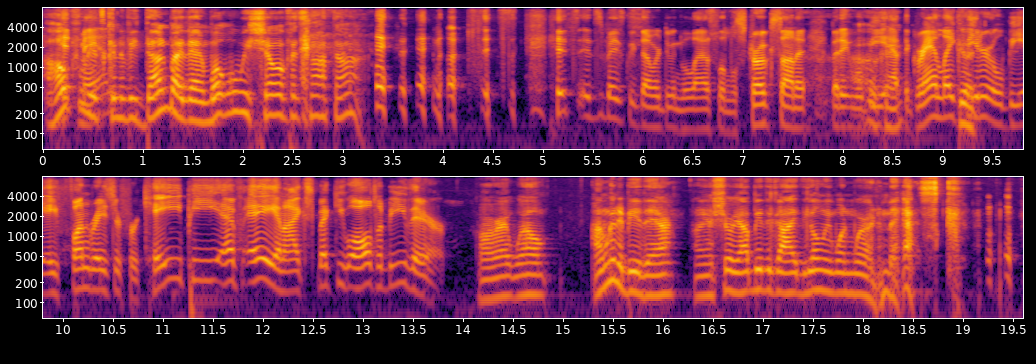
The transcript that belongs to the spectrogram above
Hopefully, hitman. it's going to be done by then. What will we show if it's not done? no, it's, it's, it's, basically done. We're doing the last little strokes on it, but it will be okay. at the Grand Lake Good. Theater. It will be a fundraiser for KPFA, and I expect you all to be there. All right. Well, I'm going to be there. I assure you, I'll be the guy, the only one wearing a mask.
